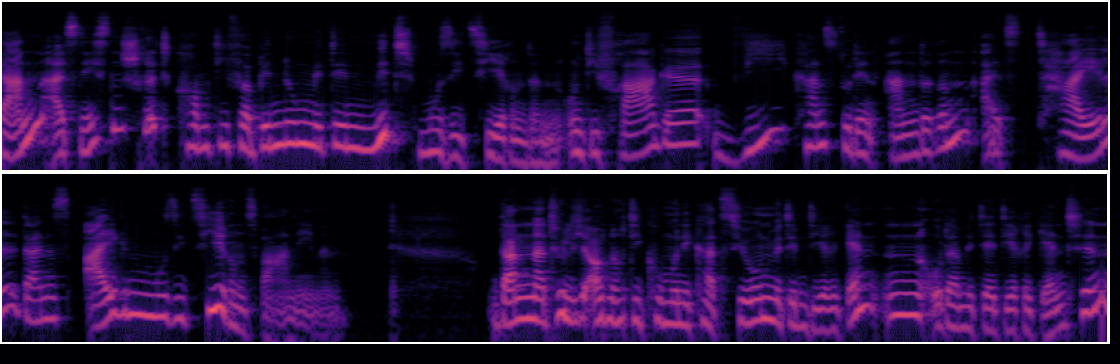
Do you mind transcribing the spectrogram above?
Dann als nächsten Schritt kommt die Verbindung mit den Mitmusizierenden und die Frage, wie kannst du den anderen als Teil deines eigenen Musizierens wahrnehmen? Dann natürlich auch noch die Kommunikation mit dem Dirigenten oder mit der Dirigentin.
